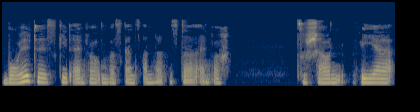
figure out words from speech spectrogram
wollte. Es geht einfach um was ganz anderes, da einfach zu schauen, wer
